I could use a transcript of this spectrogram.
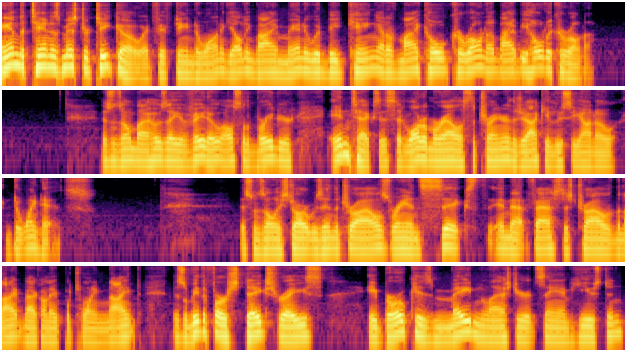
And the 10 is Mr. Tico at 15 to 1, a gelding by Man Who Would Be King out of My Cold Corona by Behold a Corona. This one's owned by Jose Avedo, also the breeder in Texas. Eduardo Morales, the trainer, the jockey Luciano Dueñez. This one's only start was in the trials, ran sixth in that fastest trial of the night back on April 29th. This will be the first stakes race. He broke his maiden last year at Sam Houston.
